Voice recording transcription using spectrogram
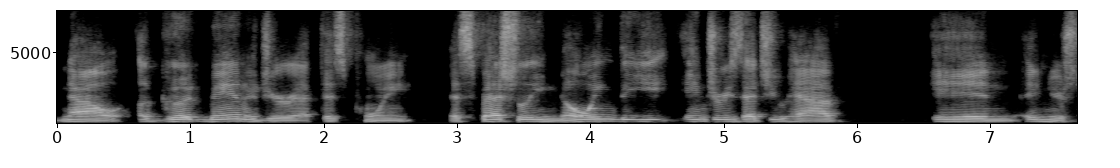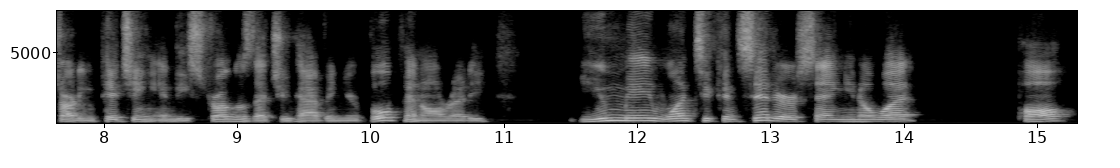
Now, a good manager at this point, especially knowing the injuries that you have in in your starting pitching and these struggles that you have in your bullpen already, you may want to consider saying, you know what, Paul,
